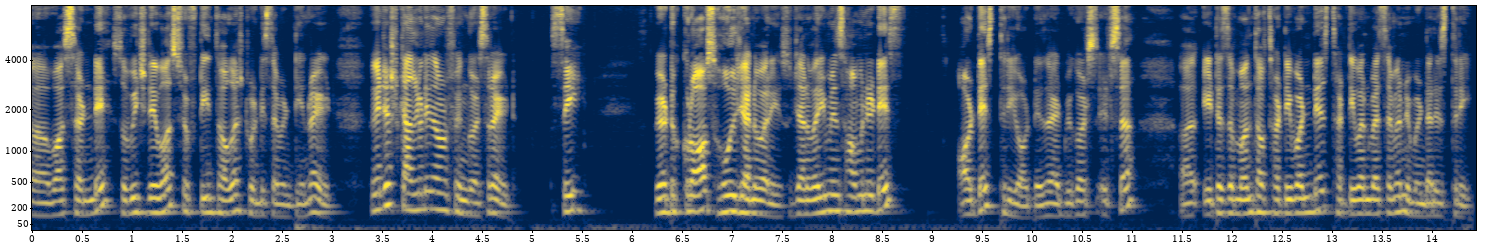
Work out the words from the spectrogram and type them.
uh, was Sunday. So which day was 15th August 2017, right? We can just calculate on fingers, right? See, we have to cross whole January. So January means how many days? Odd days, three odd days, right? Because it's a uh, it is a month of 31 days. 31 by 7, remainder is 3.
